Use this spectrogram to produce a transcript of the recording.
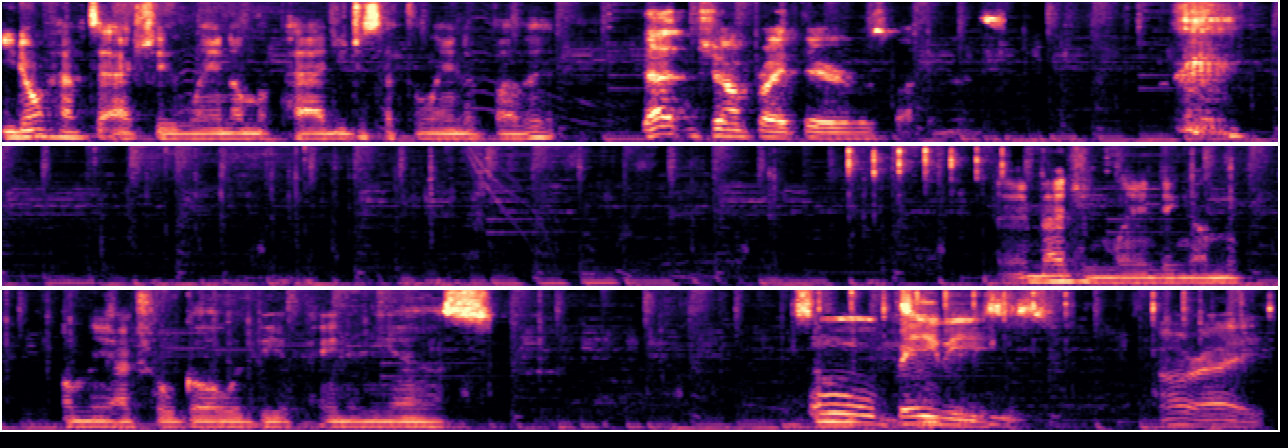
you don't have to actually land on the pad. You just have to land above it. that jump right there was fucking nuts. imagine landing on the on the actual goal would be a pain in the ass. Some- Oh, babies! All right.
